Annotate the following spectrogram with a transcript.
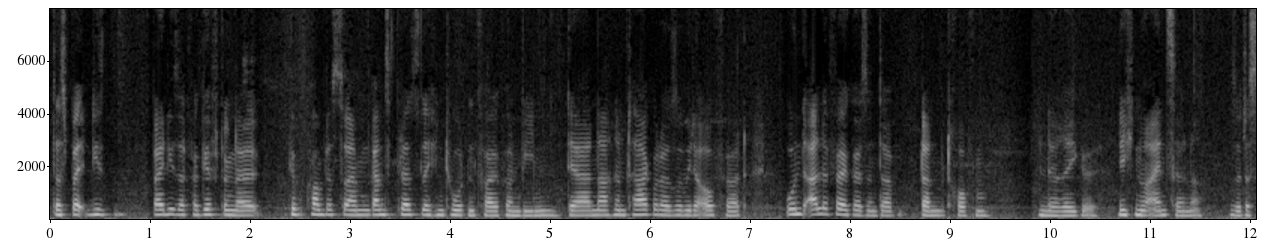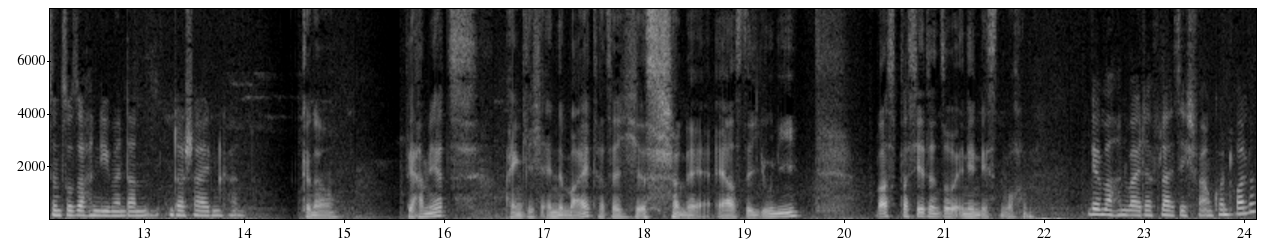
dass bei, die, bei dieser Vergiftung da kommt es zu einem ganz plötzlichen Totenfall von Bienen, der nach einem Tag oder so wieder aufhört. Und alle Völker sind da dann betroffen, in der Regel, nicht nur Einzelne. Also das sind so Sachen, die man dann unterscheiden kann. Genau. Wir haben jetzt eigentlich Ende Mai, tatsächlich ist schon der 1. Juni. Was passiert denn so in den nächsten Wochen? Wir machen weiter fleißig Schwarmkontrolle.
